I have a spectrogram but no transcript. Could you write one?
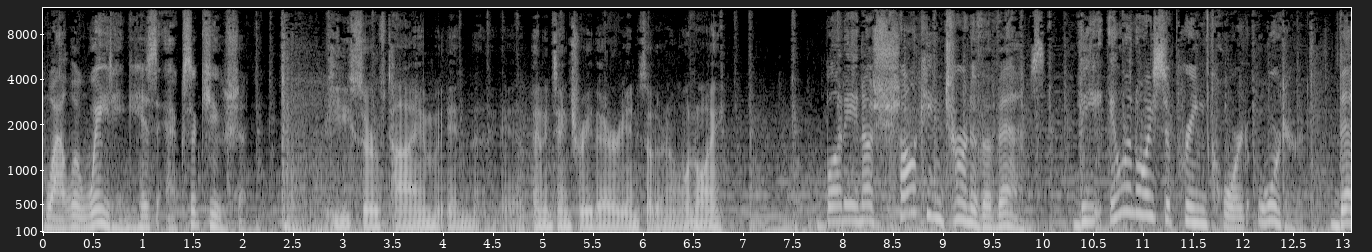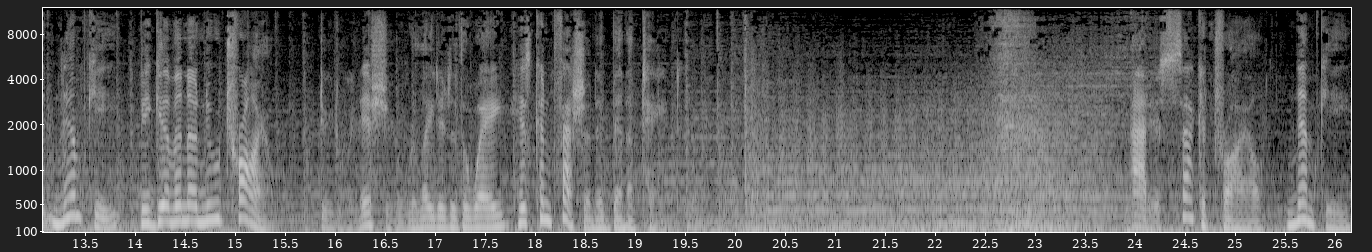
while awaiting his execution. He served time in a penitentiary there in southern Illinois. But in a shocking turn of events, the Illinois Supreme Court ordered that Nemke be given a new trial due to an issue related to the way his confession had been obtained. At his second trial, Nemke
